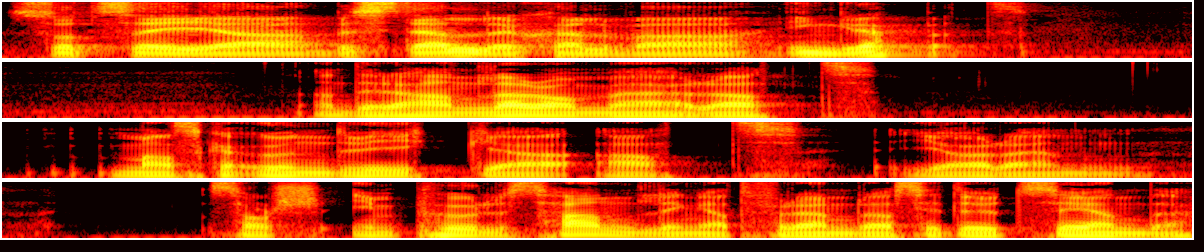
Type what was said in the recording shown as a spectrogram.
så att säga beställer själva ingreppet? Det det handlar om är att man ska undvika att göra en sorts impulshandling att förändra sitt utseende.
